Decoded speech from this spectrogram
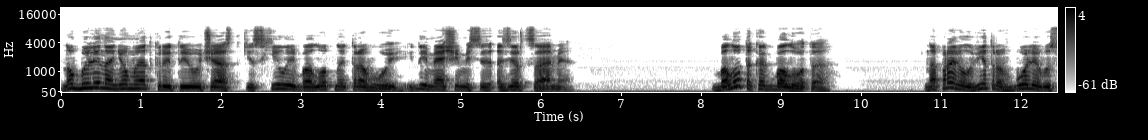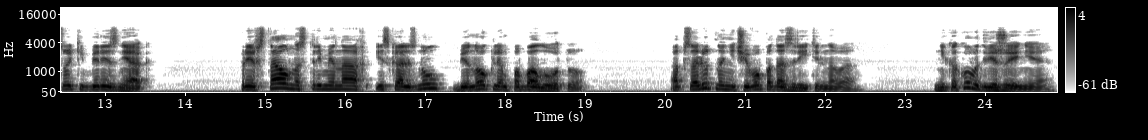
Но были на нем и открытые участки с хилой болотной травой и дымящимися озерцами. Болото как болото. Направил ветра в более высокий березняк, привстал на стременах и скользнул биноклем по болоту. Абсолютно ничего подозрительного. Никакого движения.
